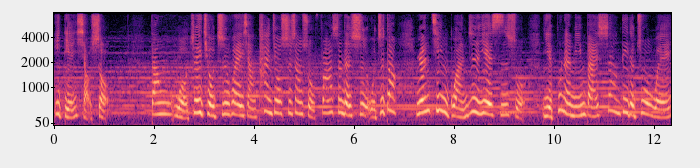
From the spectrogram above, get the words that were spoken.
一点小受。当我追求智慧，想探究世上所发生的事，我知道人尽管日夜思索，也不能明白上帝的作为。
